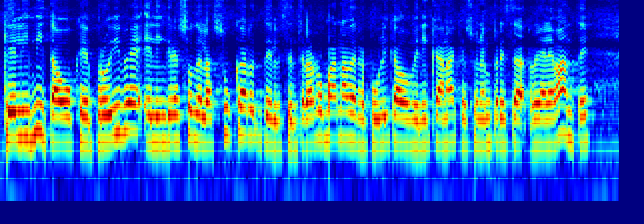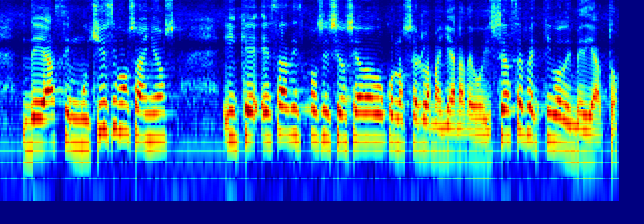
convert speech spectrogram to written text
que limita o que prohíbe el ingreso del azúcar del Central Romana de República Dominicana, que es una empresa relevante de hace muchísimos años y que esa disposición se ha dado a conocer la mañana de hoy. Se hace efectivo de inmediato.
